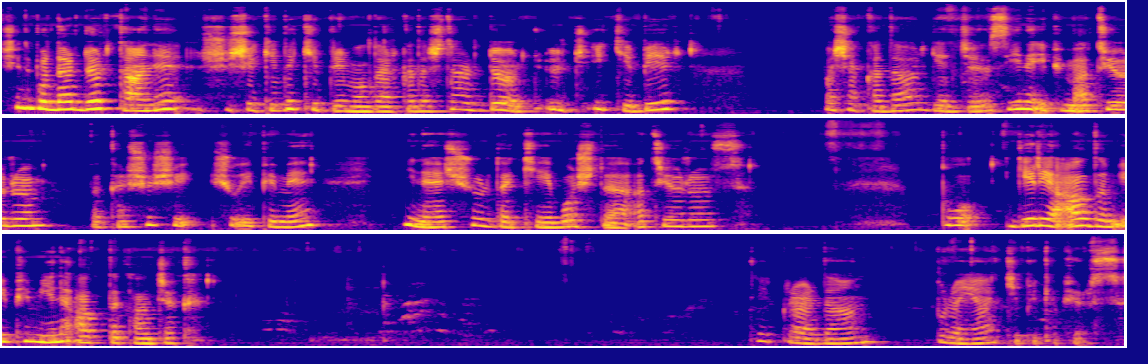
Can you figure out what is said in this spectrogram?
Şimdi burada 4 tane şu şekilde kiprim oldu arkadaşlar. 4, 3, 2, 1 başa kadar geleceğiz. Yine ipimi atıyorum. Bakın şu, şu, şu ipimi yine şuradaki boşluğa atıyoruz. Bu geriye aldığım ipim yine altta kalacak. Tekrardan buraya kiprik yapıyoruz.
